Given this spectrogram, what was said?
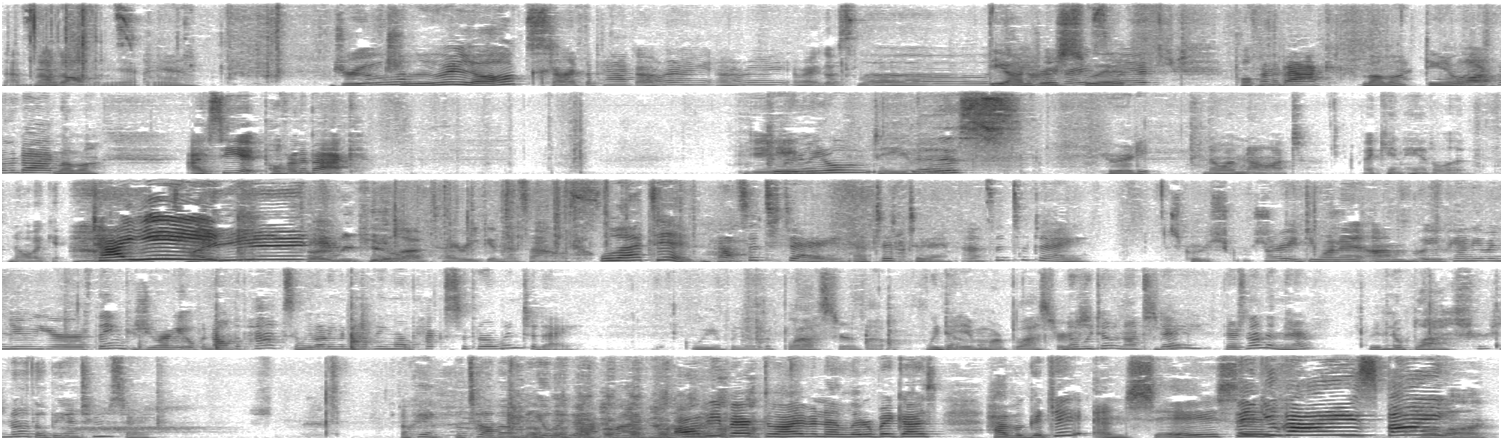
That's not Dolphins. Yeah, yeah. Drew, Drew Lock. start the pack. All right, all right, all right. Go slow. DeAndre Swift. Pull from the back. Mama, do you know Pull what? out from the back. Mama. I see it. Pull from the back. Gabriel Davis. You ready? No, I'm not. I can't handle it. No, I can't. Tyreek! Tyreek. Tyreek I love Tyreek in this house. Well, that's it. That's it today. That's it today. That's it today. Screw, screw, All right. Do you want to? Um. Well, you can't even do your thing because you already opened all the packs, and we don't even have any more packs to throw in today. We have another blaster, though. We We don't. have more blasters. No, we don't. Not today. There's none in there. We have no blasters. No, they'll be on Tuesday. Okay, but tell them you'll be back live. in a little I'll be back live in a little bit, guys. Have a good day and say. safe. Thank you guys. Bye. Bye bye.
